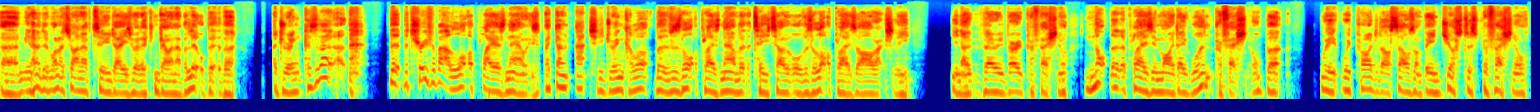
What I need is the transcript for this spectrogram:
Um, you know, they want to try and have two days where they can go and have a little bit of a, a drink because the, the truth about a lot of players now is they don't actually drink a lot, but there's a lot of players now that are teetotal. There's a lot of players that are actually you know, very, very professional. Not that the players in my day weren't professional, but we, we prided ourselves on being just as professional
